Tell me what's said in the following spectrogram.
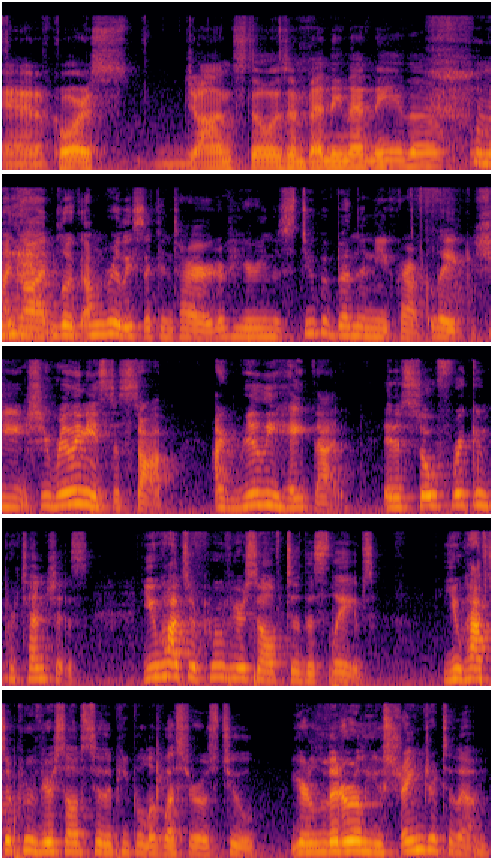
And of course, Jon still isn't bending that knee though. Oh my god! Look, I'm really sick and tired of hearing the stupid bend the knee crap. Like she, she really needs to stop. I really hate that. It is so freaking pretentious. You have to prove yourself to the slaves. You have to prove yourselves to the people of Westeros too. You're literally a stranger to them.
